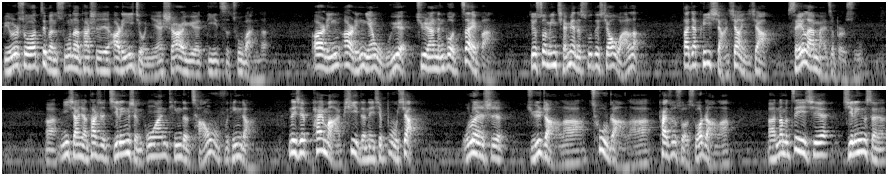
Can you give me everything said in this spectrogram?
比如说这本书呢，它是二零一九年十二月第一次出版的，二零二零年五月居然能够再版，就说明前面的书都销完了。大家可以想象一下，谁来买这本书？啊，你想想，他是吉林省公安厅的常务副厅长，那些拍马屁的那些部下，无论是局长啦、处长啦、派出所所长啦，啊，那么这些吉林省，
